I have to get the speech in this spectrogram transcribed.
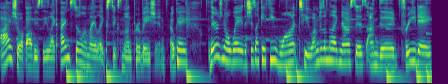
I show up obviously like I'm still on my like six month probation. Okay. There's no way that she's like, if you want to, I'm just gonna be like, no, sis, I'm good. Free day.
